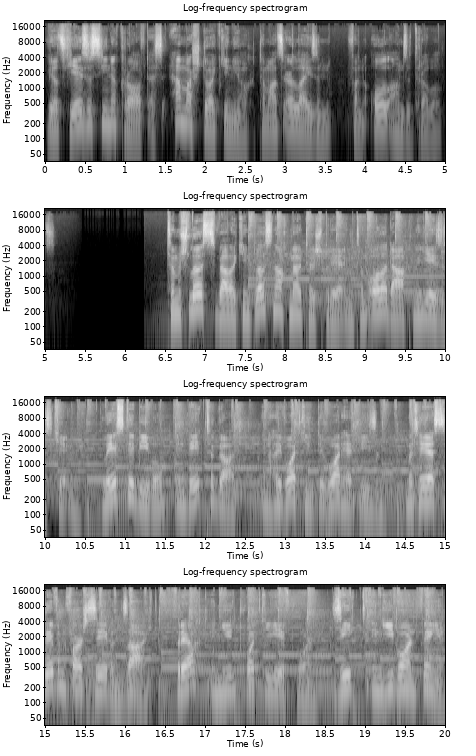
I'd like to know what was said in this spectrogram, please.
wils Jesus seine Kraft ist immer stark genug, um uns erleisen von all unsere Troubles. Zum Schluss will ich ihn bloß noch Mutter sprechen, zum alle Tag nur Jesus kicken. Lest die Bibel und bet zu Gott, und er ihn die Wahrheit wiesen. Matthäus 7, Vers 7 sagt, Frecht in jünt wird gejeft worden, siegt in je worden fingen,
